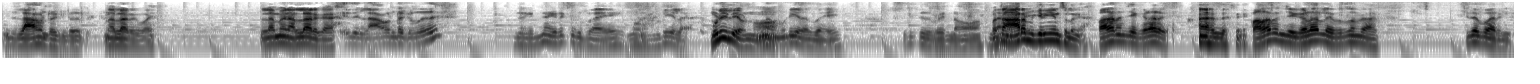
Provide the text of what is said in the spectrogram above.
இது லாவெண்டர் கலர். நல்லா இருக்கு பாய். எல்லாமே நல்லா இருக்கா இது லாவெண்டர் கலர் என்ன இருக்குது பாய்? முடியல. முடியலையா ஒன்றும் முடியல பாய். இருக்குது பாய் இன்னும். பார்த்தா ஆரம்பிக்கிறீங்கன்னு சொல்லுங்க. பதினஞ்சு கலர். சரி. பதினஞ்சு கலர்ல இப்பதான் இதை பாருங்க.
